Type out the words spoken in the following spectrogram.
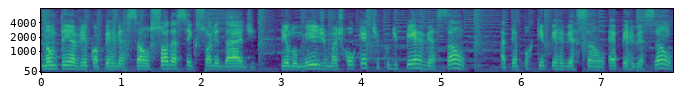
Não tem a ver com a perversão só da sexualidade pelo mesmo, mas qualquer tipo de perversão, até porque perversão é perversão,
